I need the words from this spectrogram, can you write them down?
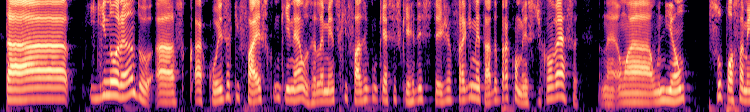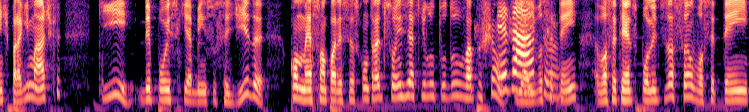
está ignorando as, a coisa que faz com que, né, os elementos que fazem com que essa esquerda esteja fragmentada para começo de conversa. Né? Uma união supostamente pragmática que, depois que é bem sucedida, começam a aparecer as contradições e aquilo tudo vai pro chão. Exato. E aí você tem, você tem a despolitização, você tem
